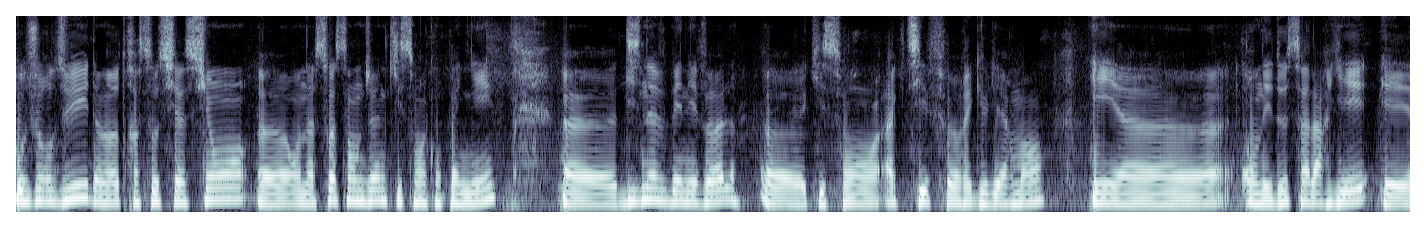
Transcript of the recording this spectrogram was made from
Aujourd'hui, dans notre association, euh, on a 60 jeunes qui sont accompagnés, 19 bénévoles qui sont actifs régulièrement, et on est deux salariés et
